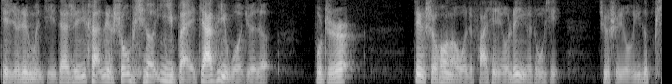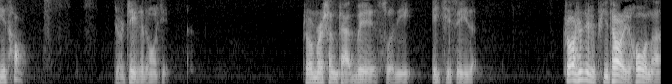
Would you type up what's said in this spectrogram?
解决这个问题，但是一看那个手柄要一百加币，我觉得不值。这个时候呢，我就发现有另一个东西，就是有一个皮套，就是这个东西，专门生产为索尼 A7C 的。装上这个皮套以后呢，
